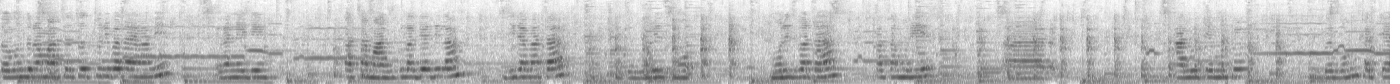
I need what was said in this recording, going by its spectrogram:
তো বন্ধুরা, মাছের চচ্চড়ি বানাই আমি। এখানে এই যে কাঁচা মাছগুলো দিয়ে দিলাম, জিরা বাটা মরিচ মরিচ বাটা, কাঁচা মরিচ, আর আলু, টমেটো, বেগুন কাঁচা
